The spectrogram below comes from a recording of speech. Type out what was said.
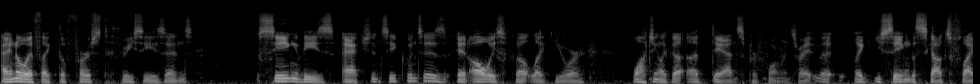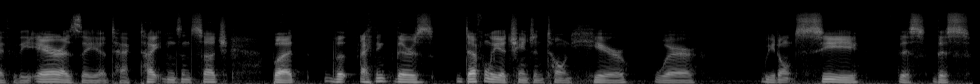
I know with like the first three seasons, seeing these action sequences, it always felt like you were watching like a, a dance performance, right? Like you seeing the scouts fly through the air as they attack titans and such. But the I think there's definitely a change in tone here where we don't see this this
